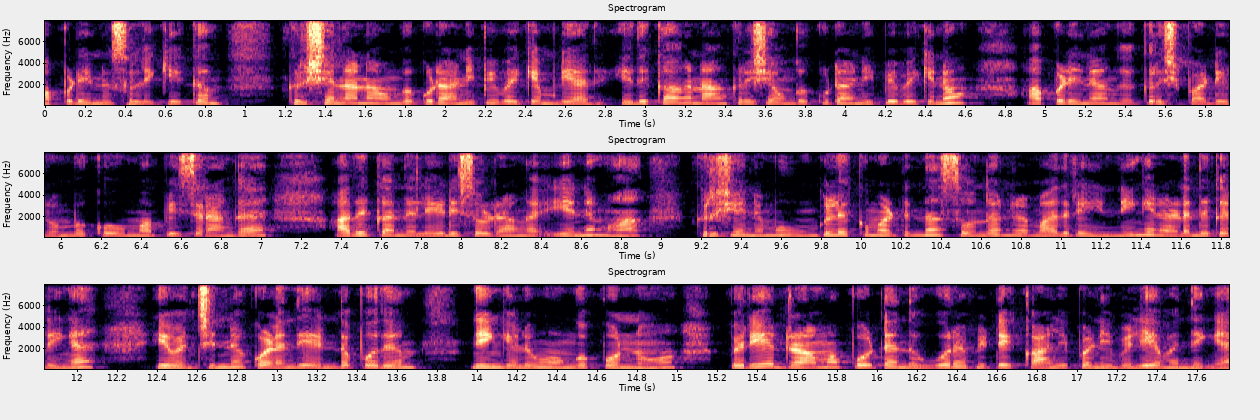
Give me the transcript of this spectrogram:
அப்படின்னு சொல்லி கேட்க கிருஷ்ணலாம் நான் உங்கள் கூட அனுப்பி வைக்க முடியாது. எதுக்காக நான் கிருஷ்ணன் உங்கள் கூட அனுப்பி வைக்கணும்? அப்படின்னு அங்கே கிருஷ் பாட்டி ரொம்ப கோவமாக பேசுகிறாங்க அதுக்கு அந்த லேடி சொல்கிறாங்க என்னம்மா கிருஷ்ணன் என்னமோ உங்களுக்கு மட்டும்தான் சொந்தன்ற மாதிரி நீங்கள் நடந்துக்கிறீங்க. இவன் சின்ன குழந்தைய இருந்தபோது நீங்களும் உங்கள் பொண்ணும் பெரிய ட்ராமா போட்டு அந்த ஊரை விட்டே காலி பண்ணி வெளியே வந்தீங்க.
